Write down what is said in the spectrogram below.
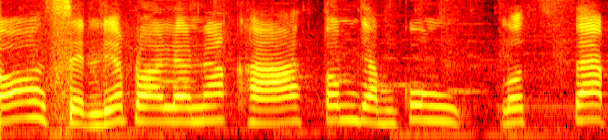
ก็เสร็จเรียบร้อยแล้วนะคะ ต้มยำกุ้งรสแซ่บ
